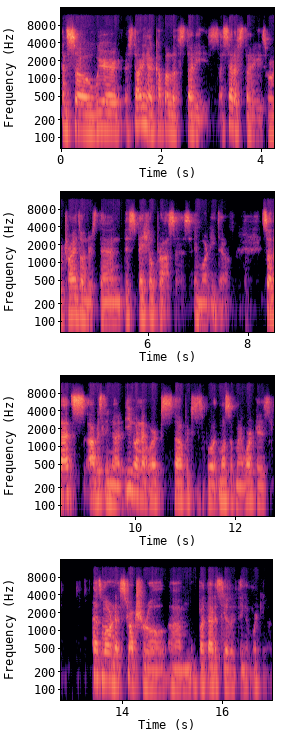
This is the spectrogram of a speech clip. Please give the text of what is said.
And so we're starting a couple of studies, a set of studies where we're trying to understand this spatial process in more detail. So that's obviously not ego network stuff, which is what most of my work is. That's more structural, um, but that is the other thing I'm working on.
